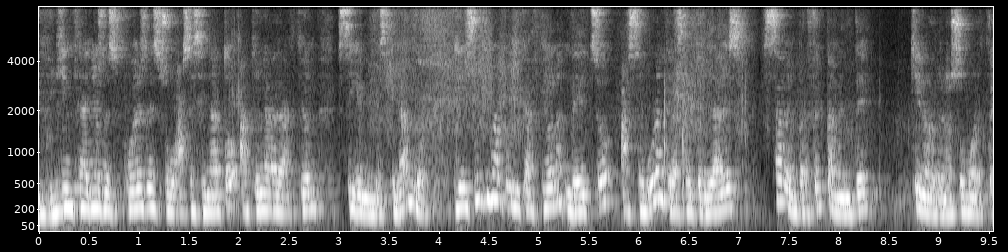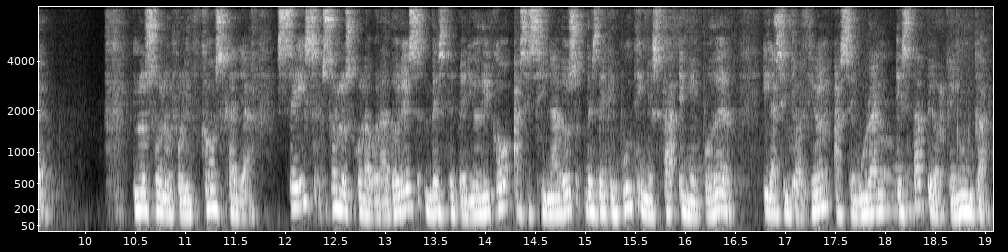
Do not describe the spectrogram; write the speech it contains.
15 años después de su asesinato, aquí en la redacción siguen investigando. Y en su última publicación, de hecho, aseguran que las autoridades saben perfectamente quién ordenó su muerte. No solo Politkovskaya, seis son los colaboradores de este periódico asesinados desde que Putin está en el poder y la situación, aseguran, está peor que nunca.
